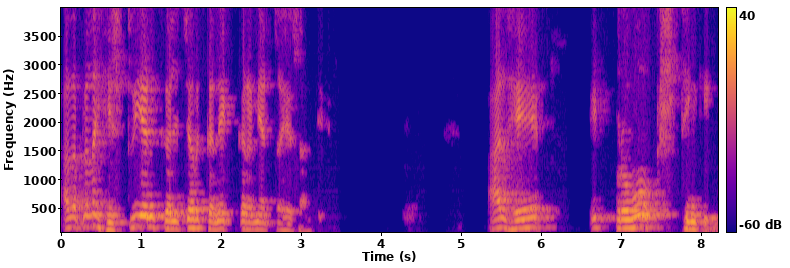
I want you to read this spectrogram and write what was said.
आज आपल्याला हिस्ट्री अँड कल्चर कनेक्ट करण्याचं हे साध्य आज हे इट प्रोवोक्स थिंकिंग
